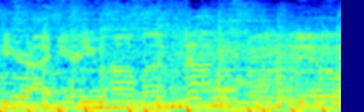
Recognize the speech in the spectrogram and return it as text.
here. I hear you hum an unfamiliar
